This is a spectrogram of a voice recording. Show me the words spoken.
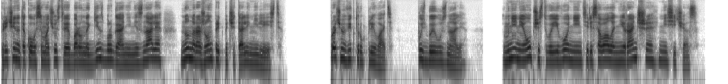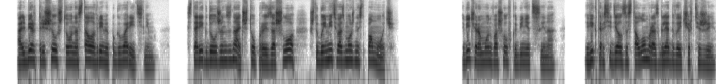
Причины такого самочувствия барона Гинзбурга они не знали, но на рожон предпочитали не лезть. Впрочем, Виктору плевать. Пусть бы и узнали. Мнение общества его не интересовало ни раньше, ни сейчас. Альберт решил, что настало время поговорить с ним. Старик должен знать, что произошло, чтобы иметь возможность помочь. Вечером он вошел в кабинет сына. Виктор сидел за столом, разглядывая чертежи.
